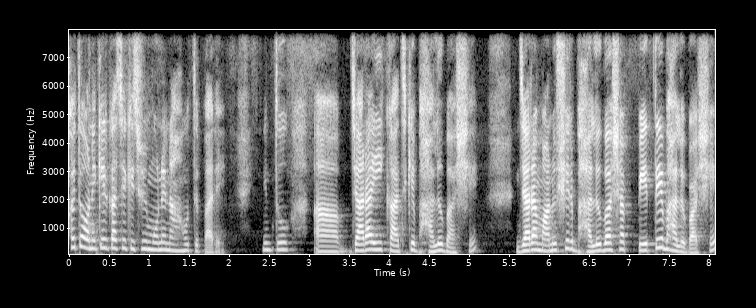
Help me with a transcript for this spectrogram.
হয়তো অনেকের কাছে কিছুই মনে না হতে পারে। কিন্তু যারা এই কাজকে ভালোবাসে, যারা মানুষের ভালোবাসা পেতে ভালোবাসে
